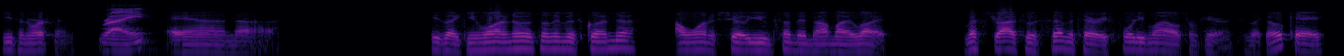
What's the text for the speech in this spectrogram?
he's an orphan, Right. and uh, he's like, "You want to know something, Miss Glenda? I want to show you something about my life. Let's drive to a cemetery 40 miles from here." She's like, "Okay,"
